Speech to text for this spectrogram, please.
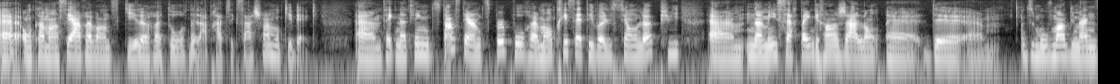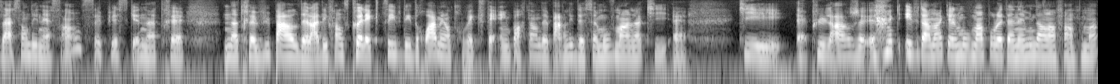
euh, ont commencé à revendiquer le retour de la pratique sage-femme au Québec. Euh, fait que notre ligne du temps, c'était un petit peu pour montrer cette évolution-là, puis nommer certains grands jalons de, du mouvement d'humanisation des naissances, puisque notre notre vue parle de la défense collective des droits, mais on trouvait que c'était important de parler de ce mouvement-là qui qui est euh, plus large, évidemment, que le mouvement pour l'autonomie dans l'enfantement.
